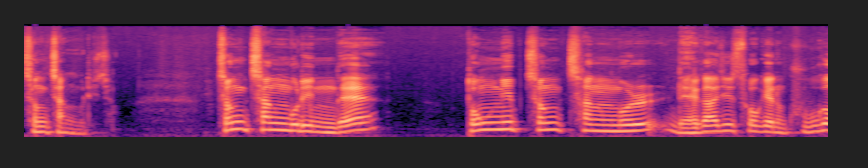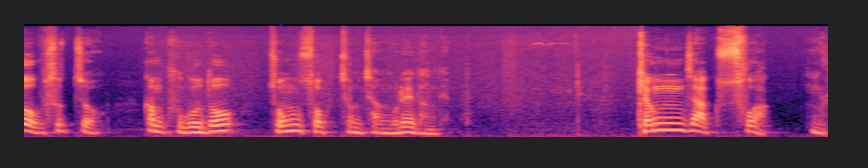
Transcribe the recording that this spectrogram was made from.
정착물이죠. 정착물인데 독립 정착물 네 가지 속에는 국어가 없었죠. 그럼 국어도 종속 정착물에 해당됩니다. 경작 수확물.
